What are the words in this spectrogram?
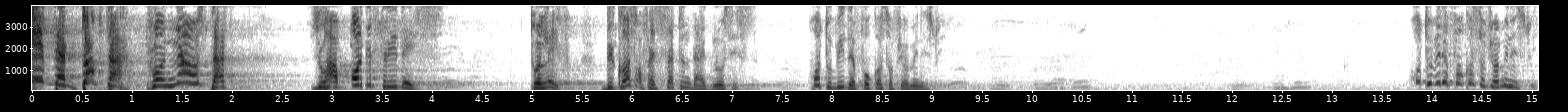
If the doctor pronounced that you have only three days to live because of a certain diagnosis, what will be the focus of your ministry? What will be the focus of your ministry?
